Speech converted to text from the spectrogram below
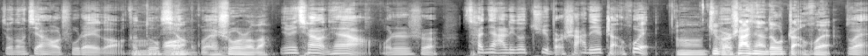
就能介绍出这个跟敦嗯煌有什么关系。说说吧。因为前两天啊，我这是参加了一个剧本杀的一展会，嗯，剧本杀现在都有展会，对，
